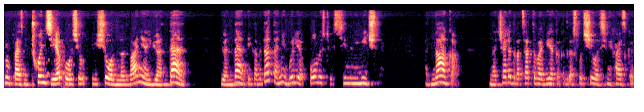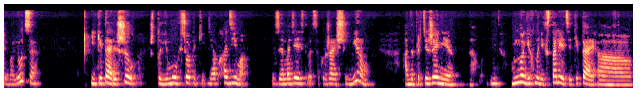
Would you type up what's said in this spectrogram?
ну, праздник Чхуньте получил еще одно название Юандан. Юандан, и когда-то они были полностью синонимичны. Однако в начале 20 века, когда случилась Синьхайская революция, и Китай решил, что ему все-таки необходимо взаимодействовать с окружающим миром, а на протяжении многих-многих столетий Китай, а,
